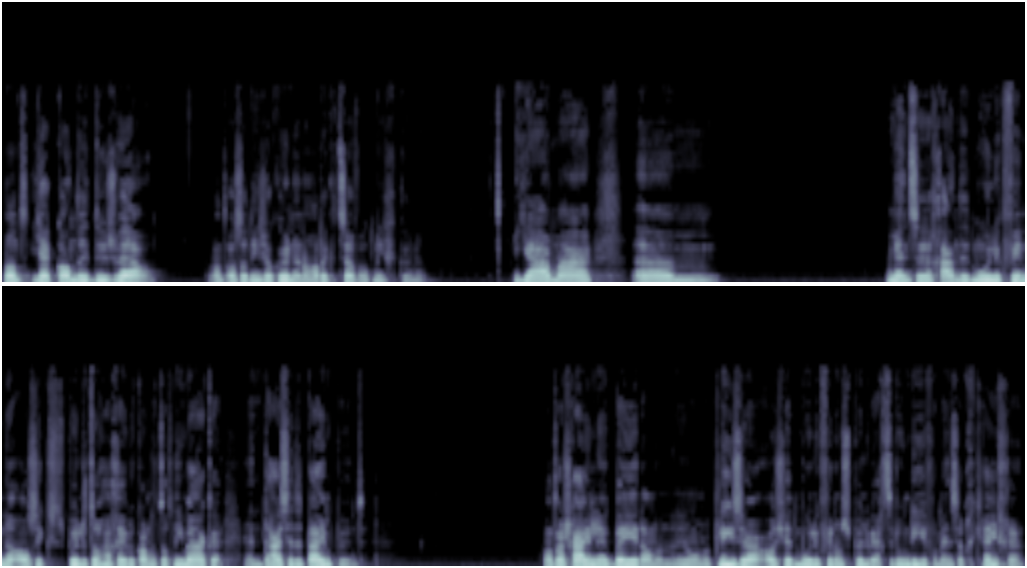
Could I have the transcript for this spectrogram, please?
want jij kan dit dus wel. Want als dat niet zou kunnen, dan had ik het zelf ook niet kunnen. Ja, maar um, mensen gaan dit moeilijk vinden als ik spullen terug ga geven. kan ik toch niet maken. En daar zit het pijnpunt. Want waarschijnlijk ben je dan een enorme pleaser als je het moeilijk vindt om spullen weg te doen die je van mensen hebt gekregen.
